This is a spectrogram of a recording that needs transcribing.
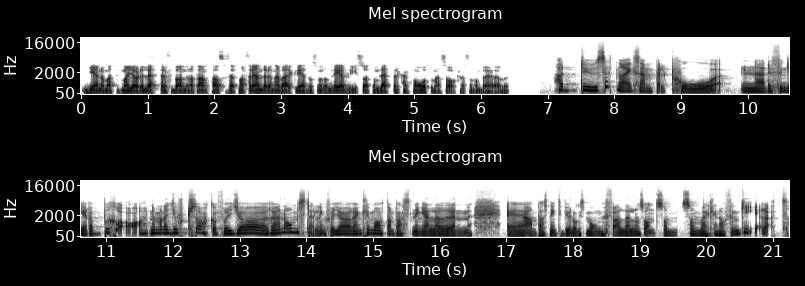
genom att man gör det lättare för bönderna att anpassa sig, att man förändrar den här verkligheten som de lever i så att de lättare kan komma åt de här sakerna som de behöver. Har du sett några exempel på när det fungerar bra? När man har gjort saker för att göra en omställning, för att göra en klimatanpassning eller en eh, anpassning till biologisk mångfald eller något sånt som, som verkligen har fungerat?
